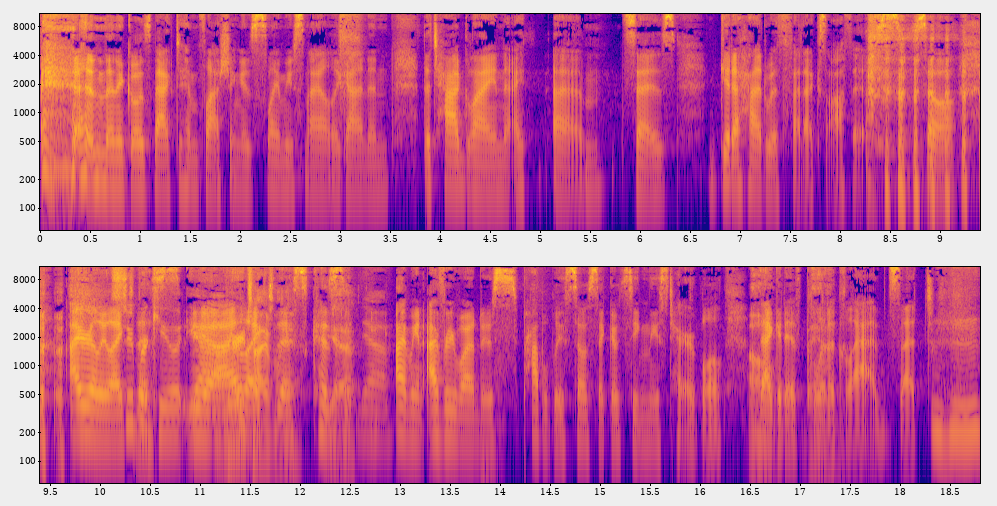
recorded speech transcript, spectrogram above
and then it goes back to him flashing his slimy smile again. And the tagline, I um, says "Get ahead with FedEx office." so I really like this. Super this. cute, yeah. Very I liked timely, this because yeah. Yeah. I mean everyone is probably so sick of seeing these terrible Oh, negative man. political ads that Mm-hmm.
